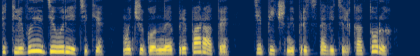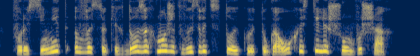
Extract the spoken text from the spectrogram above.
Петлевые диуретики, мочегонные препараты, типичный представитель которых фуросемид в высоких дозах может вызвать стойкую тугоухость или шум в ушах.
